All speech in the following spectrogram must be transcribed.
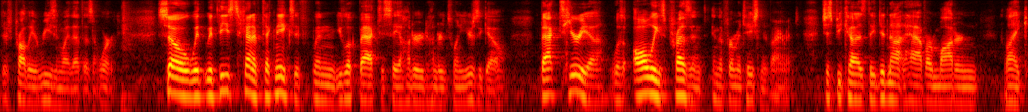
there's probably a reason why that doesn't work. So with with these kind of techniques, if when you look back to say 100, 120 years ago, bacteria was always present in the fermentation environment, just because they did not have our modern like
